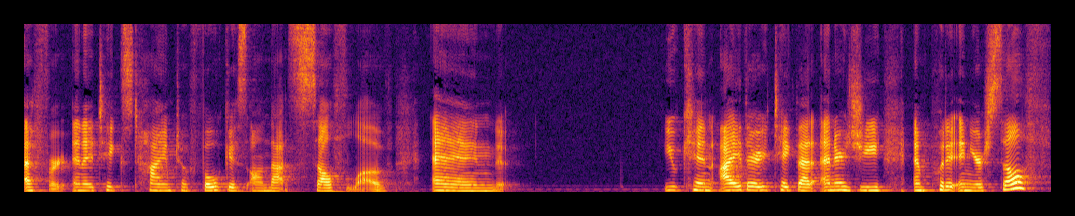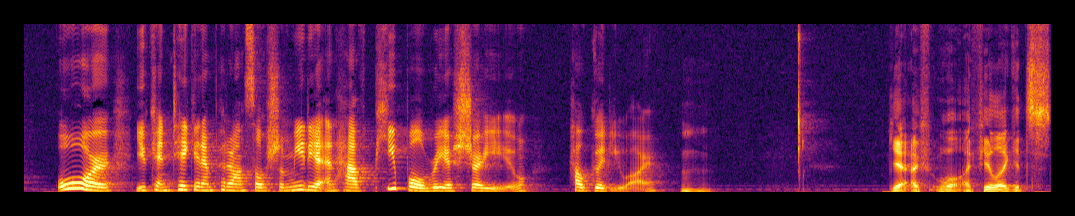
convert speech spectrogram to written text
effort and it takes time to focus on that self love. And you can either take that energy and put it in yourself or you can take it and put it on social media and have people reassure you how good you are. Yeah, I well, I feel like it's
